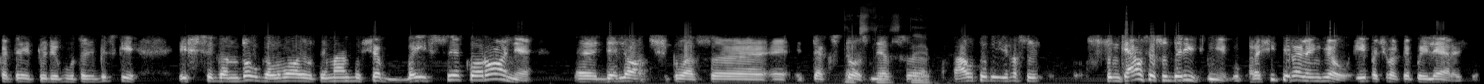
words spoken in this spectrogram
kad tai turi būti, aš biski išsigandau, galvojau, tai man bus čia baisi koronė dėlioti šituos e, e, tekstus, tekstus nes taip. autoriai yra su, sunkiausia sudaryti knygų, parašyti yra lengviau, ypač va kaip eilėraštį.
